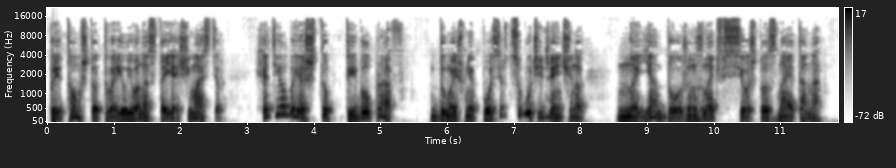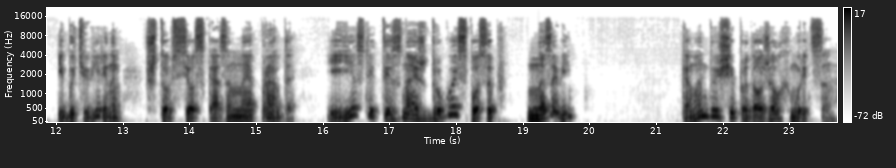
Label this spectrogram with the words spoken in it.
при том, что творил его настоящий мастер. Хотел бы я, чтоб ты был прав. Думаешь, мне по сердцу бучить женщину? Но я должен знать все, что знает она, и быть уверенным, что все сказанное правда. И если ты знаешь другой способ, назови. Командующий продолжал хмуриться.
